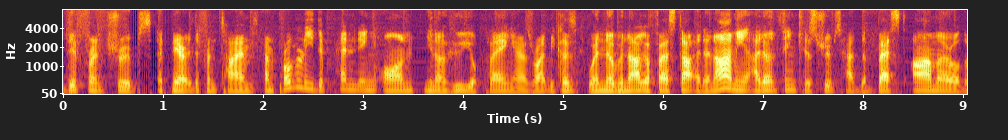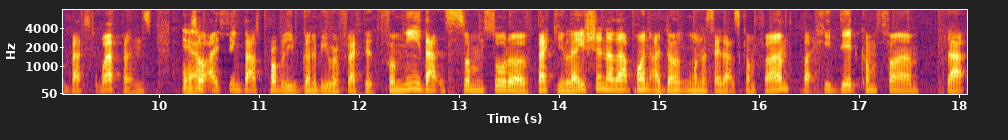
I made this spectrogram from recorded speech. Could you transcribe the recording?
different troops appear at different times and probably depending on you know who you're playing as right? Because when nobunaga first started an army i don't think his troops had the best armor or the best weapons. Yeah. so i think that's probably going to be reflected. For me that's some sort of speculation at that point. I don't want to say that's confirmed but he did confirm that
